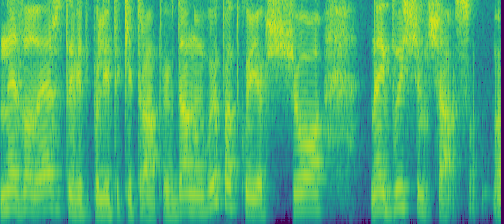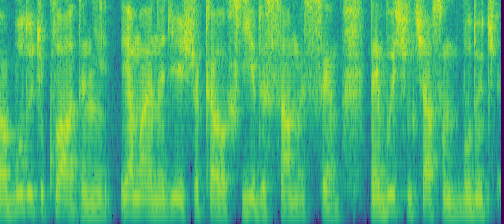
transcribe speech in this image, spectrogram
не залежати від політики Трампа. І в даному випадку, якщо Найближчим часом е, будуть укладені. Я маю надію, що Келох їде саме з цим. Найближчим часом будуть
